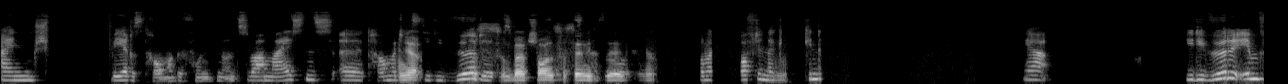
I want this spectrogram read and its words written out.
ein schweres Trauma gefunden. Und zwar meistens äh, Traumata, ja, die die Würde. Das ist bei Frauen ist das ja nicht also, selten. Ja. Oft in der ja. Kindheit. Ja. Die die Würde eben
